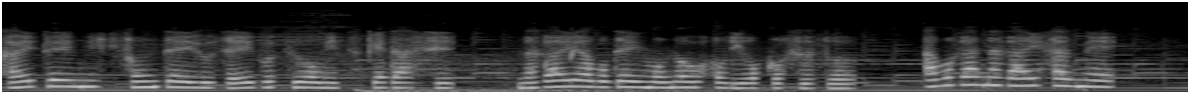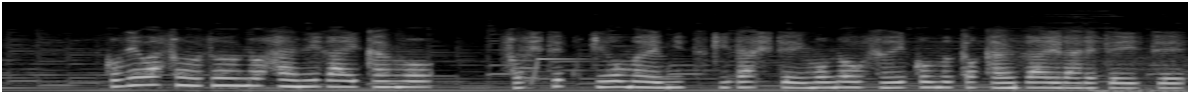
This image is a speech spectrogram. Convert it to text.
海底に潜んでいる生物を見つけ出し、長い顎で獲物を掘り起こすぞ。顎が長いサメ。これは想像の範囲外かも。そして口を前に突き出して獲物を吸い込むと考えられていて、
